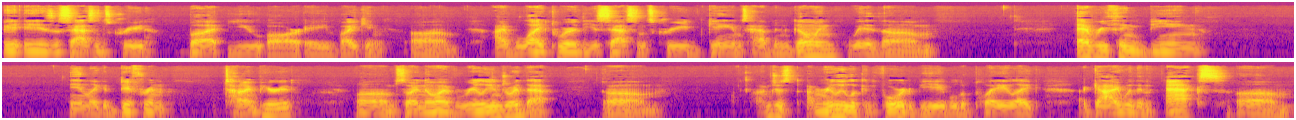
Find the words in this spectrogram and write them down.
it is Assassin's Creed, but you are a Viking. Um, I've liked where the Assassin's Creed games have been going with um, everything being in like a different time period. Um, so I know I've really enjoyed that. Um, I'm just I'm really looking forward to be able to play like a guy with an axe, um,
